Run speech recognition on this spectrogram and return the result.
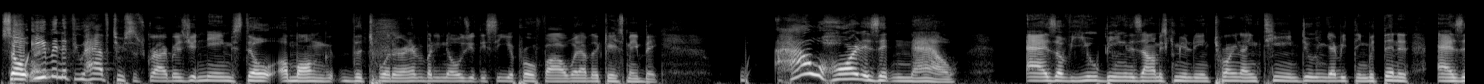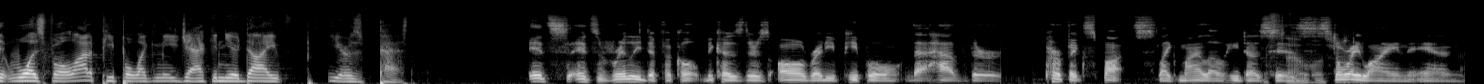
So even if you have two subscribers, your name's still among the Twitter, and everybody knows you. They see your profile, whatever the case may be how hard is it now as of you being in the zombies community in 2019 doing everything within it as it was for a lot of people like me jack and near die years past. It's it's really difficult because there's already people that have their perfect spots. Like milo he does his storyline and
